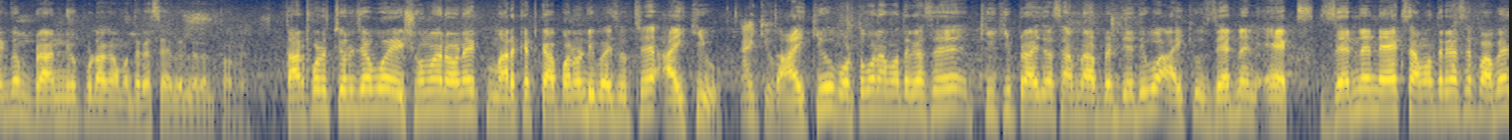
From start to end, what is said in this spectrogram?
একদম ব্র্যান্ড নিউ প্রোডাক্ট আমাদের কাছে অ্যাভেলেবেল পাবে। তারপরে চলে যাব এই সময়ের অনেক মার্কেট কাঁপানো ডিভাইস হচ্ছে আইকিউ আইকিউ আইকিউ বর্তমানে আমাদের কাছে কি কি প্রাইস আছে আমরা আপডেট দিয়ে দিব। IQOO Z nine X Z nine X আমাদের কাছে পাবেন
